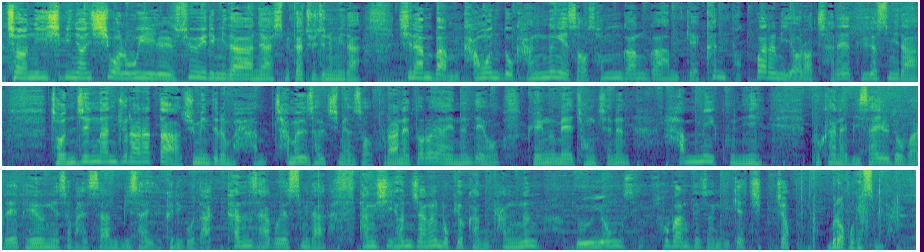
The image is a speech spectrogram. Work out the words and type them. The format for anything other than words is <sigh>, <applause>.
2022년 10월 5일 수요일입니다. 안녕하십니까. 주진우입니다. 지난밤 강원도 강릉에서 섬광과 함께 큰 폭발음이 여러 차례 들렸습니다. 전쟁 난 줄 알았다. 주민들은 잠을 설치면서 불안에 떨어야 했는데요. 굉음의 정체는 한미군이 북한의 미사일 도발에 대응해서 발사한 미사일 그리고 낙탄 사고였습니다. 당시 현장을 목격한 강릉 의용 소방대장에게 직접 물어보겠습니다.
